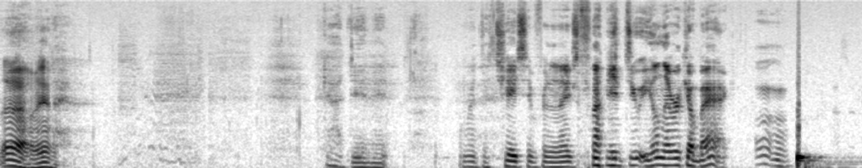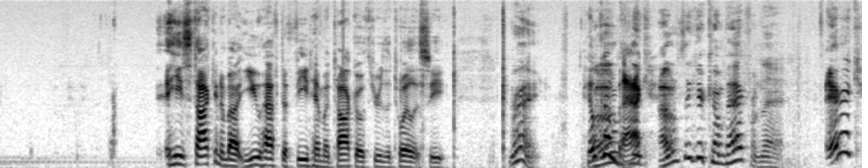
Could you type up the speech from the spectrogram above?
Oh man. God damn it. I'm going to chase him for the next fucking two. He'll never come back. He's talking about you have to feed him a taco through the toilet seat. Right. He'll But I come don't back. think- I don't think he'll come back from that. Eric?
